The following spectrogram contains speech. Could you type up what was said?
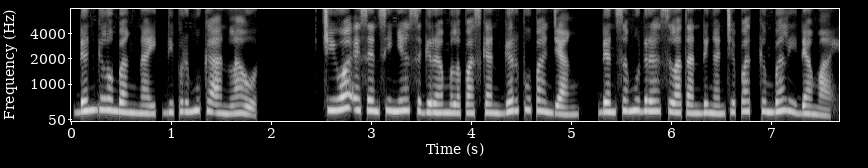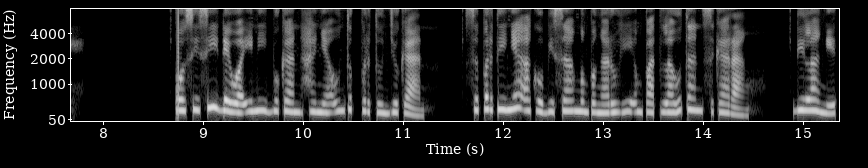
dan gelombang naik di permukaan laut. Jiwa esensinya segera melepaskan garpu panjang, dan samudera selatan dengan cepat kembali damai. Posisi dewa ini bukan hanya untuk pertunjukan. Sepertinya aku bisa mempengaruhi empat lautan sekarang. Di langit,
